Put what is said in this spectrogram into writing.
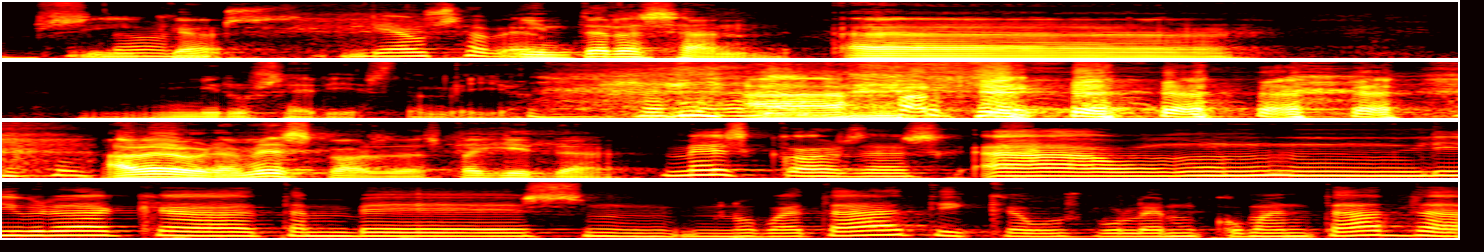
O sigui doncs, que, ja ho sabeu. Interessant. Uh, miro sèries també jo. Perfecte. a veure, més coses, Paquita. Més coses. Uh, un llibre que també és novetat i que us volem comentar de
